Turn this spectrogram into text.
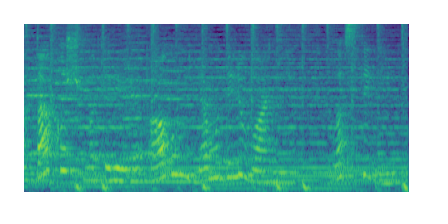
А також матеріалом для моделювання пластилін.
